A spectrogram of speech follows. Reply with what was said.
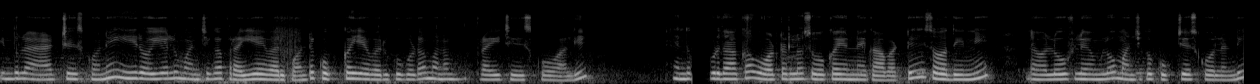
ఇందులో యాడ్ చేసుకొని ఈ రొయ్యలు మంచిగా ఫ్రై అయ్యే వరకు అంటే కుక్ అయ్యే వరకు కూడా మనం ఫ్రై చేసుకోవాలి. ఇప్పుడు దాకా వాటర్లో సోక్ అయి ఉన్నాయి కాబట్టి సో దీన్ని లో ఫ్లేమ్లో మంచిగా కుక్ చేసుకోవాలండి.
